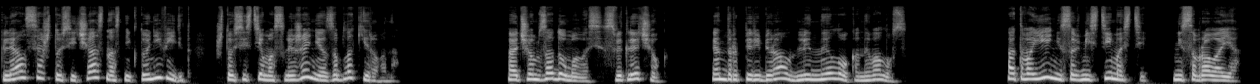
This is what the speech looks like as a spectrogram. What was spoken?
Клялся, что сейчас нас никто не видит, что система слежения заблокирована. О чем задумалась, светлячок? Эндер перебирал длинные локоны волос. «О твоей несовместимости», – не соврала я.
